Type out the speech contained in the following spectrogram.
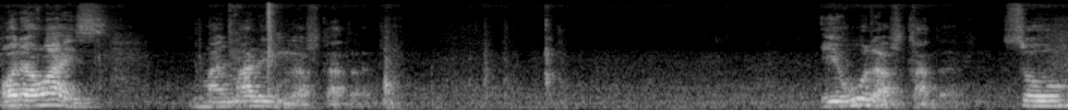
Otherwise, my marriage would have scattered. it would have scattered. So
